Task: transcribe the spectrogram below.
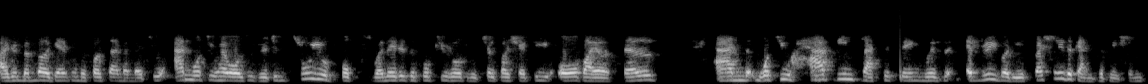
I remember again from the first time I met you and what you have also written through your books, whether it is a book you wrote with Shilpa Shetty or by yourself, and what you have been practicing with everybody, especially the cancer patients.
